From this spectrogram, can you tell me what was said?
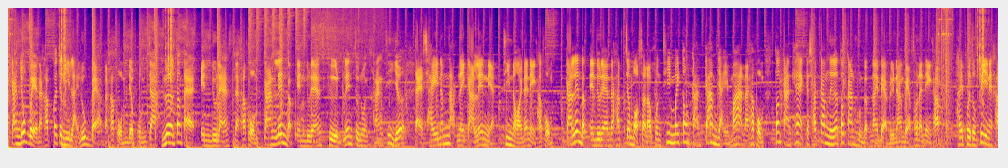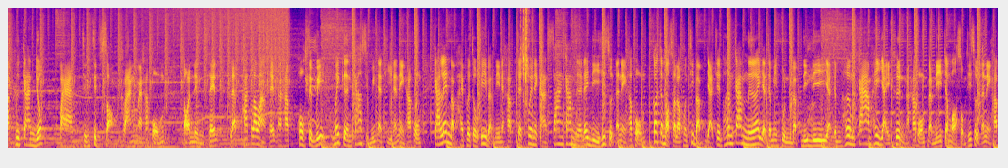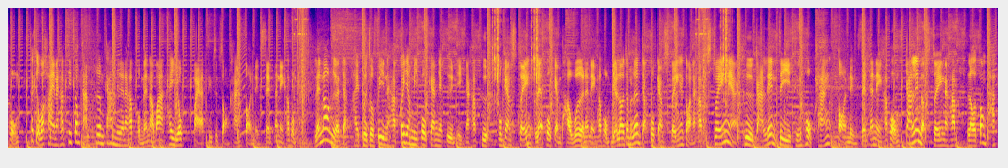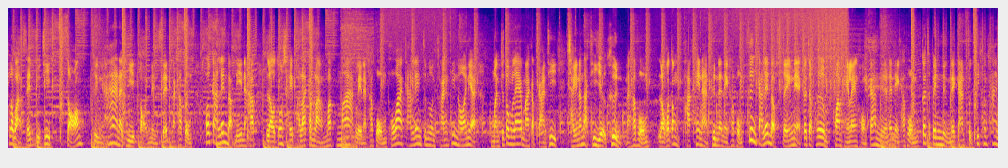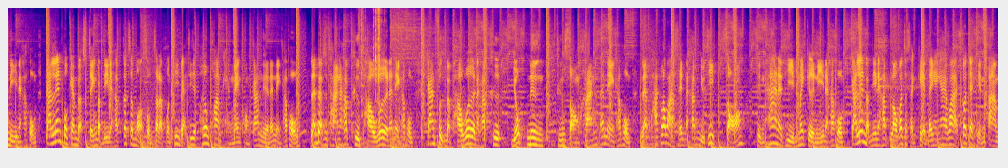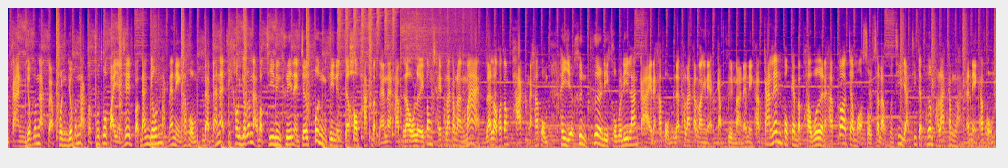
การยกเวทนะครับก็จะมีหลายรูปแบบนะครับผมเดี๋ยวผมจะเริ่มตั้งแต่ endurance นะครับผมการเล่นแบบ endurance คือเล่นจำนวนครั้งที่เยอะ แต่ใช้น้ำหนักในการเล่นเนี่ยที่น้อยนั่นเองครับผมการเล่นแบบ endurance นะครับจะเหมาะสำหรับคนที่ไม่ต้องการกล้ามใหญ่มากนะครับผมต้องการแค่กระชับกล้ามเนื้อต้องการหุ่นแบบนายแบบหรือนางแบบเท่านั้นเองครับ hypertrophy นะครับคือการยก8ถึง12 ครั้งนะครับผม ต่อ 1 เซต และพักระหว่างเซตนะครับ 60 วิไม่เกิน 90 วินาทีนั่นเองครับผม การเล่นแบบไฮเปอร์โทฟีแบบนี้นะครับ จะช่วยในการสร้างกล้ามเนื้อได้ดีที่สุดนั่นเองครับผม ก็จะเหมาะสำหรับคนที่แบบอยากจะเพิ่มกล้ามเนื้อ อยากจะมีหุ่นแบบดีๆ อยากจะเพิ่มกล้ามให้ใหญ่ขึ้นนะครับผม แบบนี้จะเหมาะสมที่สุดนั่นเองครับผม ถ้าเกิดว่าใครนะครับที่ต้องการเพิ่มกล้ามเนื้อนะครับ ผมแนะนำว่าให้ยก 8-12 ครั้งต่อ 1 เซตนั่นเองครับผม และนอกเหนือจากไฮเปอร์โทฟีนะครับ ก็ยังมีโปรแกรมอย่างอื่นอีกนะครับ คือโปรแกรม Strength และโปรแกรม Power นั่นเองครับผม เดี๋ยวเราจะมาเริ่มจากโปรแกรม Strength กันก่อนนะครับ Strength เนี่ยคือการเล่น 4 ถึง 6 ครั้งต่อ 1 เซตนั่นเองครับผม การเล่นแบบ Strength นะครับ เราต้องพักระหว่างเซตอยู่ที่ 2 ถึง 5 นาทีต่อ 1 เซตนะครับผม เพราะการเล่นแบบนี้นะครับเราต้องใช้พละกำลังมาก ๆ เลยนะครับผม เพราะว่าการเล่นจำนวนครั้งที่น้อยเนี่ยมันจะต้องแลกมากับการที่ใช้น้ำหนักที่เยอะขึ้นนะครับผมเราก็ต้องพักให้นานขึ้นนั่นเองครับผมซึ่งการเล่นแบบ strength เนี่ยก็จะเพิ่มความแข็งแรงของกล้ามเนื้อนั่นเองครับผมก็จะเป็นหนึ่งในการฝึกที่ค่อนข้างดีนะครับผมการเล่นโปรแกรมแบบ strength แบบนี้นะครับก็จะเหมาะสมสำหรับคนที่อยากที่จะเพิ่มความแข็งแรงของกล้ามเนื้อนั่นเองครับผมและแบบสุดท้ายนะครับคือ power นั่นเองครับผมการฝึกแบบ power นะครับคือยก1 ถึง 2 ครั้งนั่นเองครับผม และพักระหว่างเซตนะครับอยู่ที่ 2 ถึง 5 นาทีไม่เกินนี้นะครับผม การเล่นแบบนี้นะครับเราก็จะสังเกตได้ง่าย ๆ ว่า ก็จะเห็นตามการยกน้ำหนักแบบคนยกน้ำหนักแบบทั่วๆไปอย่างเช่นแบบนักยกน้ำหนักนั่นเองครับผมแบบนั้นน่ะที่เขายกน้ำหนักแบบทีหนึ่งคลีนแอนเจอปึ้งทีหนึ่งแล้วเขาพักแบบนั้นนะครับเราเลยต้องใช้พละกำลังมาก แล้วเราก็ต้องพักนะครับผมให้เยอะขึ้นเพื่อรีคอเวอรี่ร่างกายนะครับผมและพละกำลังเนี่ยกลับคืนมานั่นเองครับการเล่นโปรแกรมแบบ power นะครับก็จะเหมาะสมสำหรับคนที่อยากที่จะเพิ่มพละกำลังนั่นเองครับผม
